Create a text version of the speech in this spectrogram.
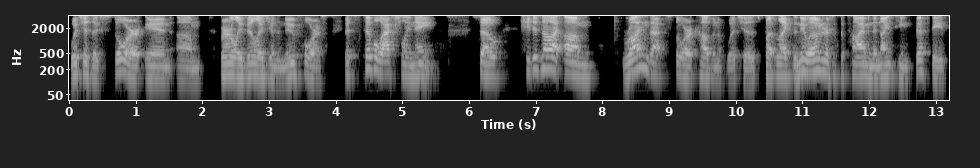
which is a store in um, Burley Village in the New Forest that Sybil actually named. So she did not um, run that store, Coven of Witches, but like the new owners at the time in the 1950s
